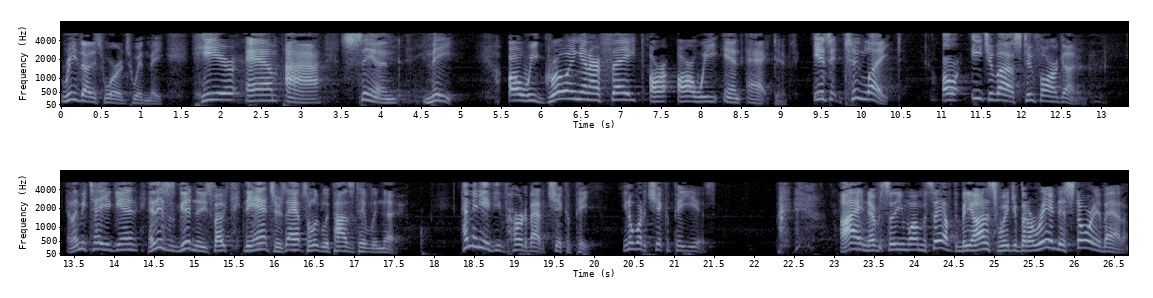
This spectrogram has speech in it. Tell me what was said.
Read those words with me. Here am I, send me. Are we growing in our faith or are we inactive? Is it too late? Or each of us too far gone? And let me tell you again, and this is good news, folks, the answer is absolutely positively no. How many of you have heard about a chickapea? You know what a chickapea is? I ain't never seen one myself, to be honest with you, but I read this story about them.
